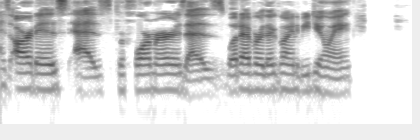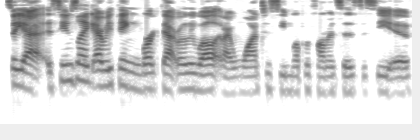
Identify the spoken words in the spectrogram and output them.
as artists, as performers, as whatever they're going to be doing. So yeah, it seems like everything worked out really well, and I want to see more performances to see if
